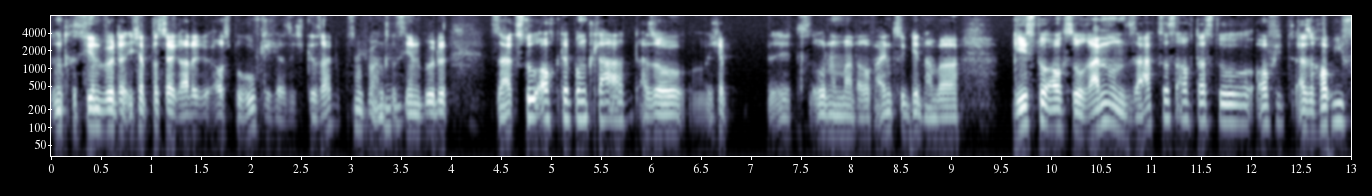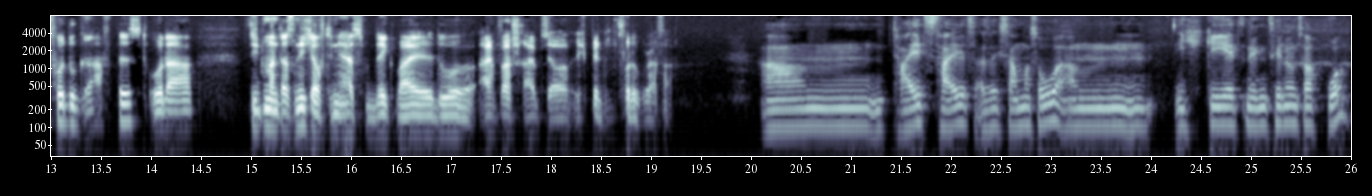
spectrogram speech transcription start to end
interessieren würde, ich habe das ja gerade aus beruflicher Sicht gesagt, was mich mal mhm. interessieren mhm. würde, sagst du auch klipp und klar, also ich habe jetzt ohne mal darauf einzugehen, aber gehst du auch so ran und sagst es auch, dass du also Hobbyfotograf bist oder sieht man das nicht auf den ersten Blick, weil du einfach schreibst, ja, ich bin Fotografer? Ähm, teils, teils. Also ich sag mal so, ähm, ich gehe jetzt nirgends hin und sage, boah,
